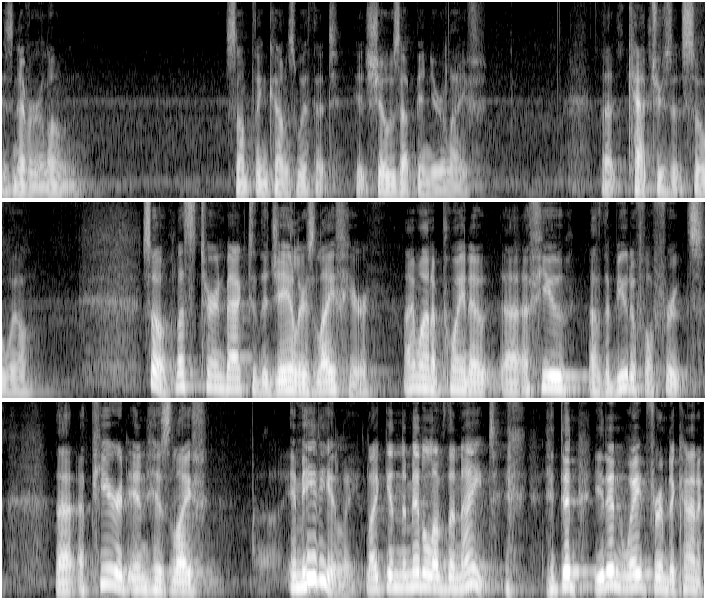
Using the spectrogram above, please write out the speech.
is never alone. Something comes with it, it shows up in your life. That captures it so well. So let's turn back to the jailer's life here. I want to point out uh, a few of the beautiful fruits that appeared in his life uh, immediately, like in the middle of the night. It did, you didn't wait for him to kind of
